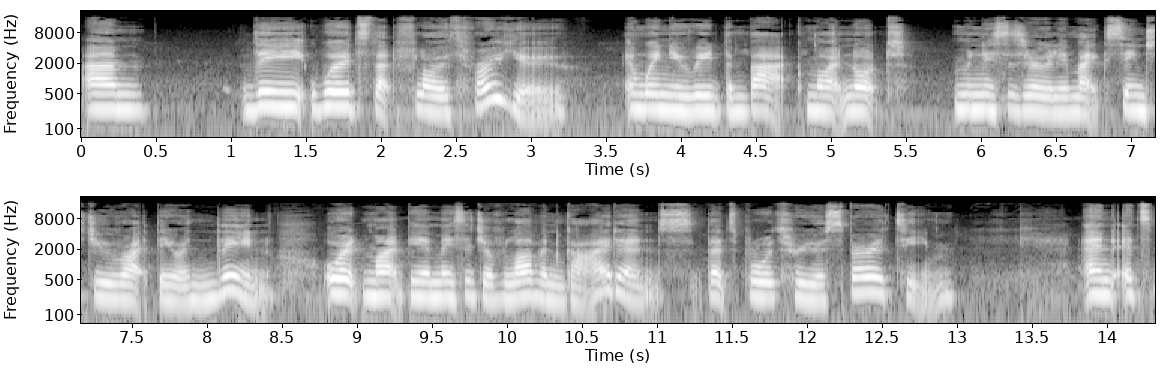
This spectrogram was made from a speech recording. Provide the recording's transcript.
Um, the words that flow through you, and when you read them back, might not necessarily make sense to you right there and then, or it might be a message of love and guidance that's brought through your spirit team. And it's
